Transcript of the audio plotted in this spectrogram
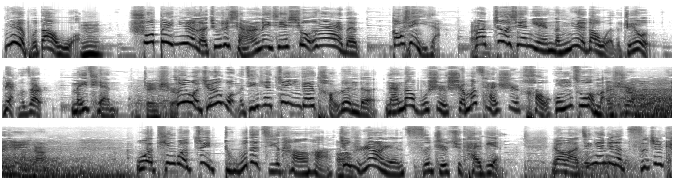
虐不到我。嗯，说被虐了，就是想让那些秀恩爱的高兴一下。那、哎这些年能虐到我的只有两个字儿：没钱。真是所以我觉得我们今天最应该讨论的，难道不是什么才是好工作吗哎？是推荐一下。我听过最毒的鸡汤哈，啊就是让人辞职去开店，知道吧？今天这个辞职开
